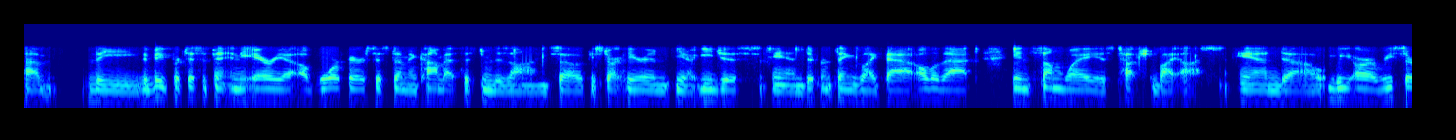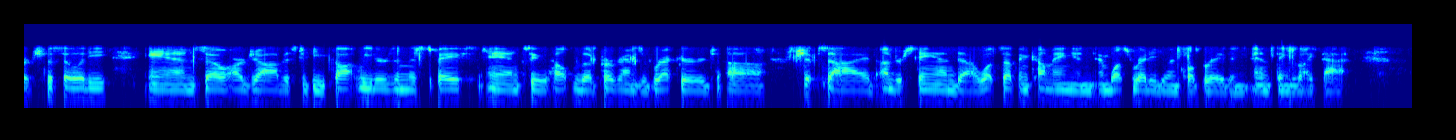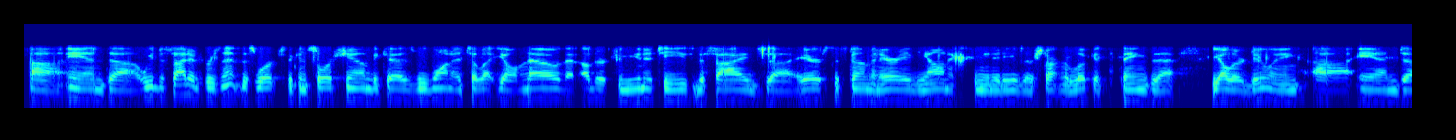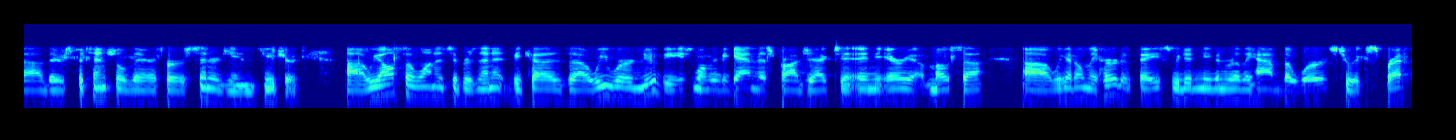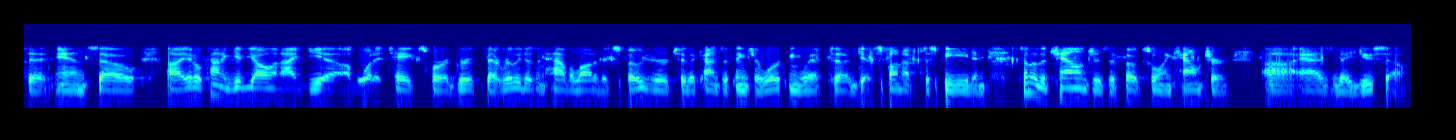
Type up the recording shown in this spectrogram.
um, the the big participant in the area of warfare system and combat system design. So if you start hearing, you know, Aegis and different things like that, all of that in some way is touched by us. And uh, we are a research facility, and so our job is to be thought leaders in this space and to help the programs of record uh, ship side understand uh, what's up and coming and, and what's ready to incorporate and, and things like that. Uh, and uh, we decided to present this work to the consortium because we wanted to let y'all know that other communities besides uh, air system and air avionics communities are starting to look at the things that y'all are doing, uh, and uh, there's potential there for synergy in the future. Uh, we also wanted to present it because we were newbies when we began this project in the area of MOSA. Uh, we had only heard of FACE. We didn't even really have the words to express it. And so uh, it'll kind of give y'all an idea of what it takes for a group that really doesn't have a lot of exposure to the kinds of things you're working with to get spun up to speed and some of the challenges that folks will encounter uh, as they do so.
